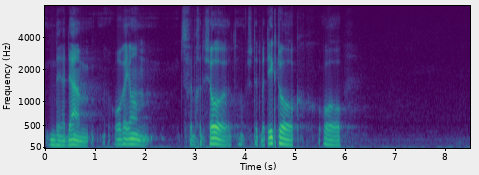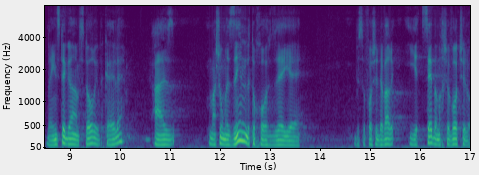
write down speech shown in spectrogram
בן אדם רוב היום צופה בחדשות, או שוטט בטיקטוק, או באינסטגרם, סטורי וכאלה, אז מה שהוא מזין לתוכו זה יהיה, בסופו של דבר, יצא במחשבות שלו.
